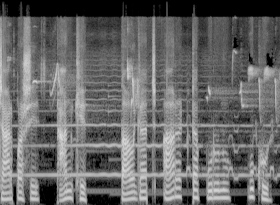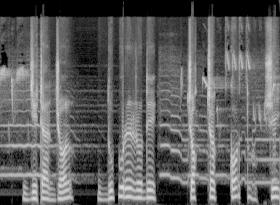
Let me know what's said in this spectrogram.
চারপাশে ধান ক্ষেত তাল গাছ আর একটা পুরনো পুকুর, যেটার জল দুপুরের রোদে চকচক করত। সেই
